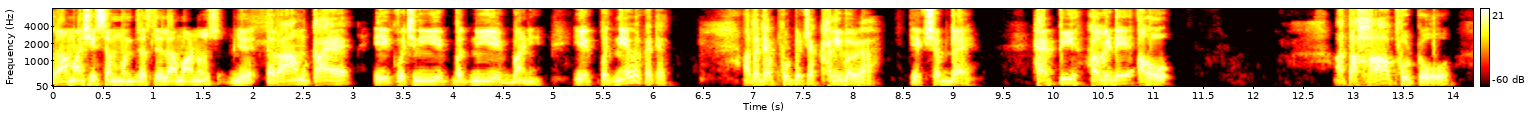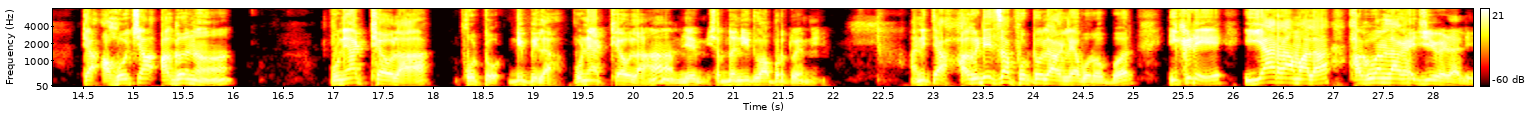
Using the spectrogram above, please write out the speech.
रामाशी संबंधित असलेला माणूस म्हणजे राम काय एक वचनी एक पत्नी एक बाणी. एक पत्नी आहे बरं का त्यात? आता त्या फोटोच्या खाली बघा. एक शब्द आहे. हॅपी हग डे अहो. आता हा फोटो त्या अहोच्या अगनं पुण्यात ठेवला. फोटो डीपीला पुण्यात ठेवला हा म्हणजे शब्द नीट वापरतोय मी. आणि त्या हगडेचा फोटो लागल्याबरोबर इकडे या रामाला हगवण लागायची वेळ आली.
